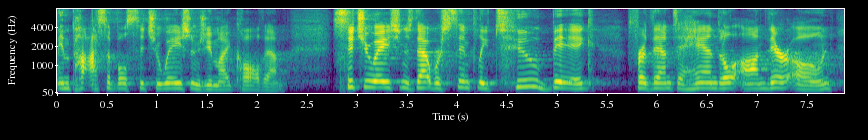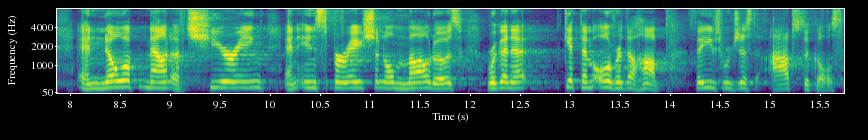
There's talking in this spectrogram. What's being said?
impossible situations, you might call them. situations that were simply too big for them to handle on their own, and no amount of cheering and inspirational mottos were going to get them over the hump. These were just obstacles,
